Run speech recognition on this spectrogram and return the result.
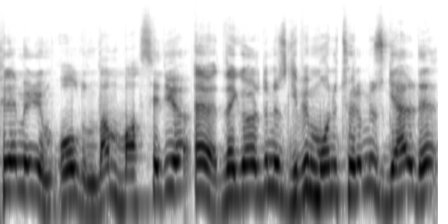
Premium olduğundan bahsediyor. Evet ve gördüğünüz gibi monitörümüz geldi.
